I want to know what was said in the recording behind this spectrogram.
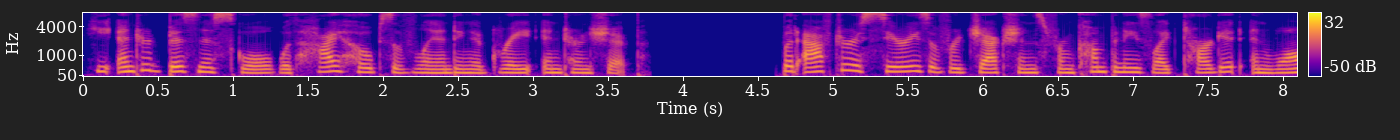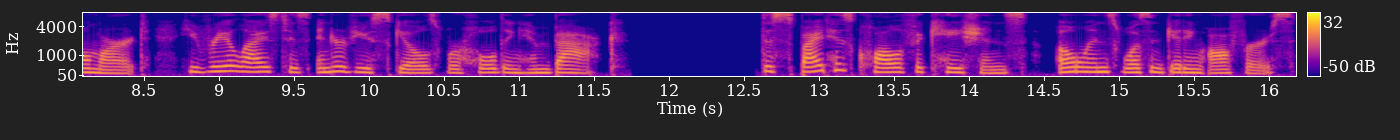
he entered business school with high hopes of landing a great internship but after a series of rejections from companies like Target and Walmart, he realized his interview skills were holding him back. Despite his qualifications, Owens wasn't getting offers,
